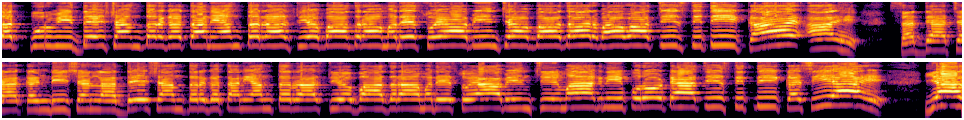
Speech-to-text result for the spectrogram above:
तत्पूर्वी देशांतर्गत आणि आंतरराष्ट्रीय बाजारामध्ये सोयाबीनच्या बाजार भावाची स्थिती काय आहे? सध्याच्या कंडिशनला देशांतर्गत आणि आंतरराष्ट्रीय बाजारामध्ये सोयाबीनची मागणी पुरवठ्याची स्थिती कशी आहे? या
